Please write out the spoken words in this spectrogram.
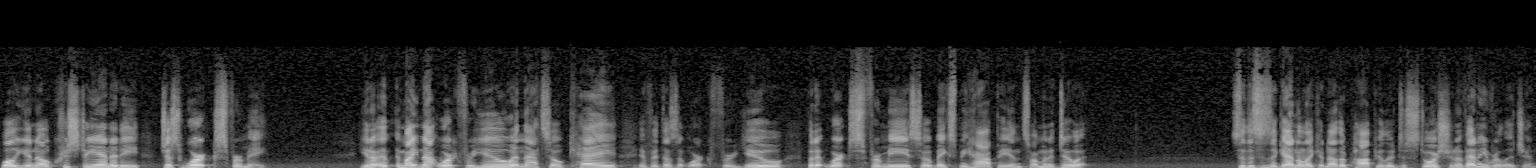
well, you know, Christianity just works for me. You know, it, it might not work for you, and that's okay if it doesn't work for you. but it works for me, so it makes me happy, and so I'm going to do it. So this is again like another popular distortion of any religion.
